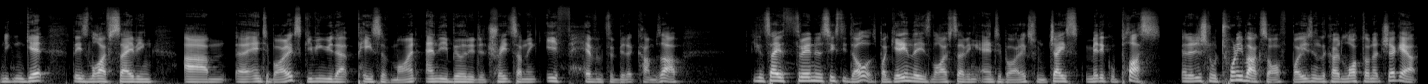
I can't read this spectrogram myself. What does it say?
You can get these life-saving um, uh, antibiotics, giving you that peace of mind and the ability to treat something if, heaven forbid, it comes up. You can save $360 by getting these life-saving antibiotics from Jase Medical Plus an additional 20 bucks off by using the code locked on at checkout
